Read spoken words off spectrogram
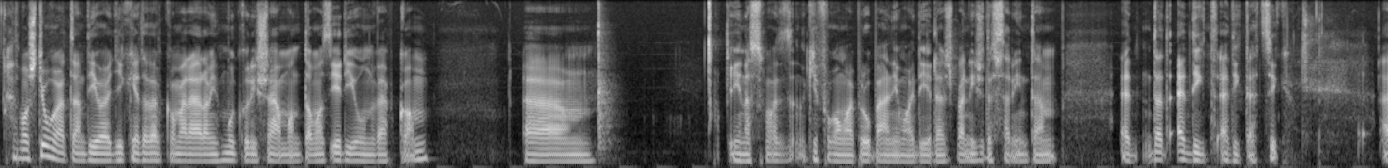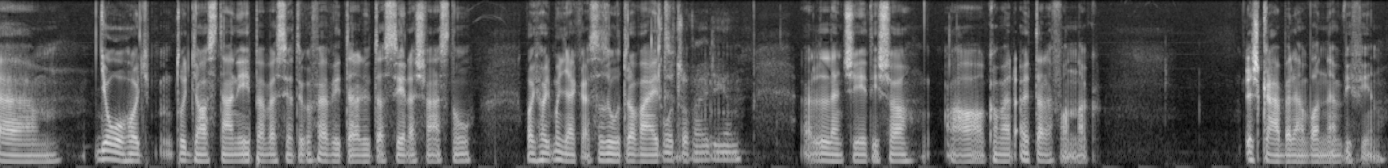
Hát most jó alternatíva egyébként a webkamerára, amit múltkor is elmondtam, az Irion webcam, Um, én ezt majd ki fogom majd próbálni majd élesben is, de szerintem ed, de eddig, eddig tetszik. Um, jó, hogy tudja használni, éppen beszéltük a felvétel előtt a széles vásznú, vagy hogy mondják ezt az ultrawide, ultrawide igen. lencsét is a, a, kamera, a telefonnak. És kábelen van, nem wifi-n.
